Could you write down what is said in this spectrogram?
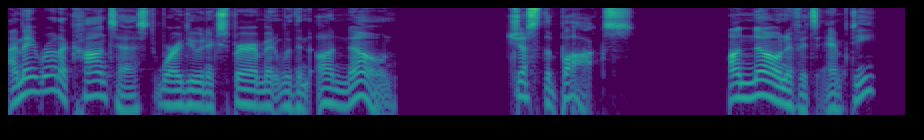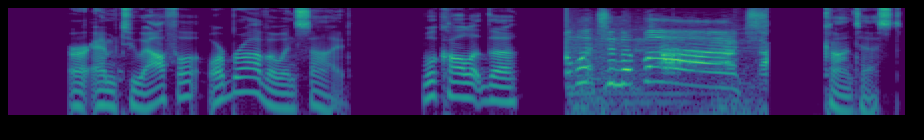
I may run a contest where I do an experiment with an unknown, just the box. Unknown if it's empty, or M2 Alpha or Bravo inside. We'll call it the What's in the box? contest.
